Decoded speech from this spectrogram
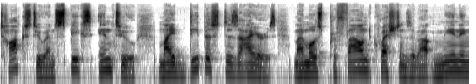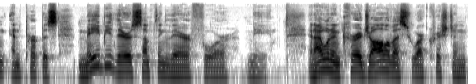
talks to and speaks into my deepest desires, my most profound questions about meaning and purpose. Maybe there's something there for me. And I want to encourage all of us who are Christian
